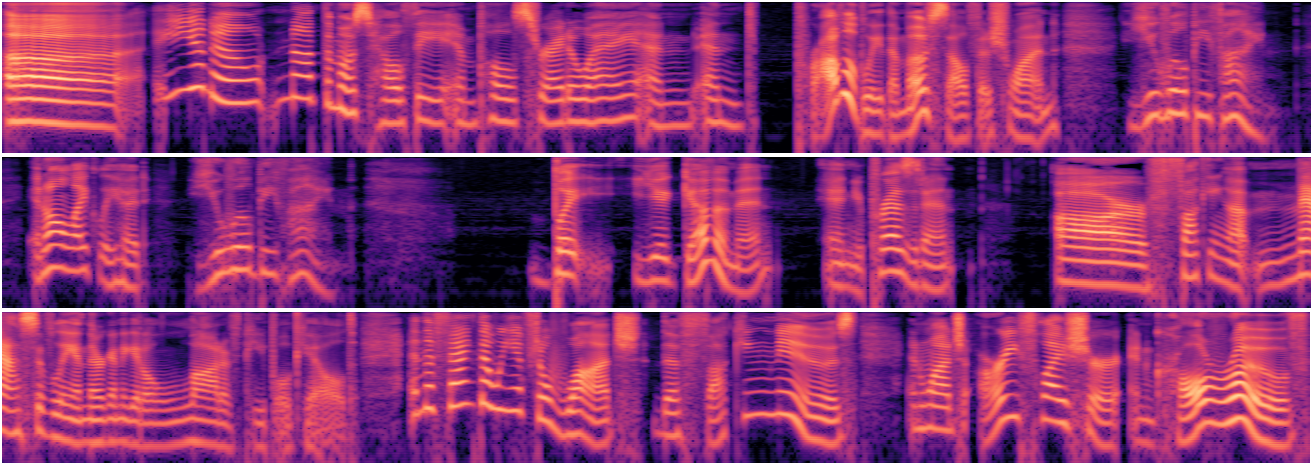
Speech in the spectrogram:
Uh, you know, not the most healthy impulse right away and and probably the most selfish one. You will be fine. In all likelihood, you will be fine. But your government and your president are fucking up massively and they're going to get a lot of people killed. And the fact that we have to watch the fucking news and watch Ari Fleischer and Karl Rove,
